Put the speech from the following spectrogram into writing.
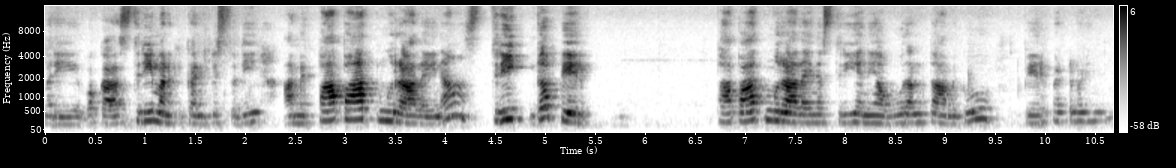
మరి ఒక స్త్రీ మనకి కనిపిస్తుంది. ఆమె పాపాత్మురాలైన స్త్రీగా పేరు. పాపాత్మురాలైన స్త్రీ అని ఆ ఊరంతా ఆమెకు పేరు పెట్టబడింది.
